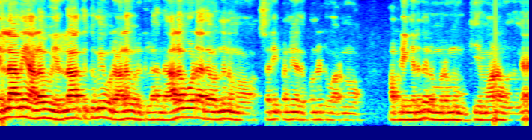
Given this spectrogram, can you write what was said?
எல்லாமே அளவு எல்லாத்துக்குமே ஒரு அளவு இருக்குல்ல? அந்த அளவோடு அதை வந்து நம்ம சரி பண்ணி அதை கொண்டுட்டு வரணும் அப்படிங்கிறது ரொம்ப ரொம்ப முக்கியமான ஒன்றுங்க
